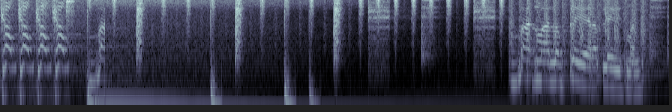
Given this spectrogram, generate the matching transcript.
co co co co. Bad man, no play at a place, man.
